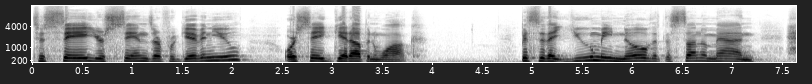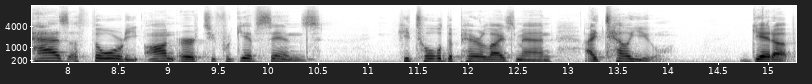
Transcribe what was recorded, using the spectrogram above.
to say your sins are forgiven you, or say, Get up and walk? But so that you may know that the Son of Man has authority on earth to forgive sins, he told the paralyzed man, I tell you, get up,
